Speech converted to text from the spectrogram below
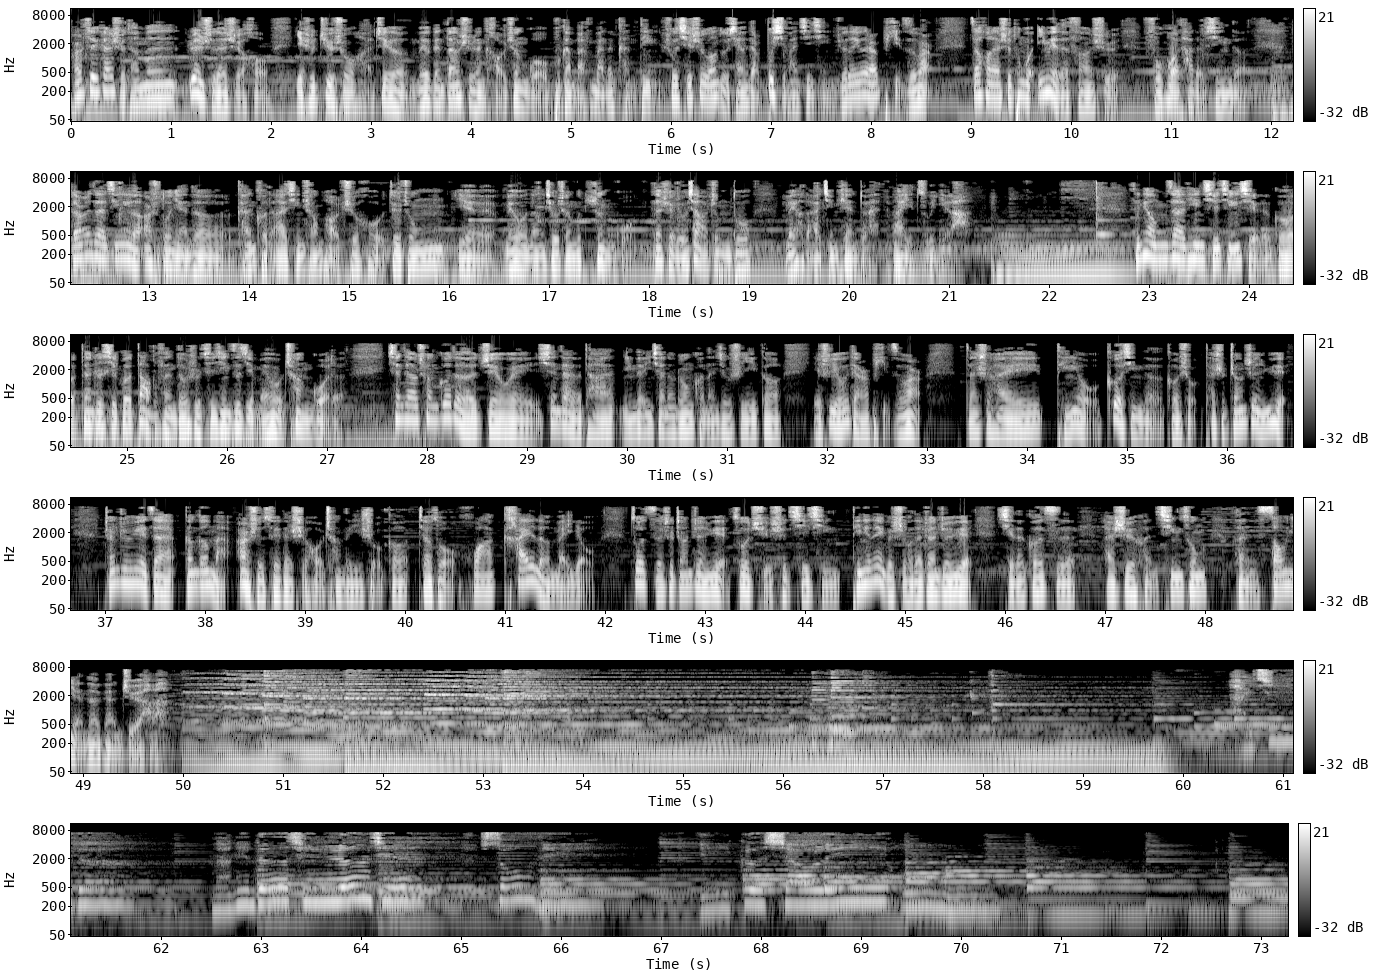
而最开始他们认识的时候，也是据说哈，这个没有跟当事人考证过，我不敢百分百的肯定，说其实王祖贤有点不喜欢齐秦，觉得有点痞子味儿。再后来是通过音乐的方式俘获他的心的。当然，在经历了二十多年的坎坷的爱情。情长跑之后，最终也没有能修成正果，但是留下了这么多美好的爱情片段，那也足以了。今天我们在听齐秦写的歌，但这些歌大部分都是齐秦自己没有唱过的。现在要唱歌的这位，现在的他，您的印象当中可能就是一个也是有点痞子味儿，但是还挺有个性的歌手。他是张震岳。张震岳在刚刚满二十岁的时候唱的一首歌，叫做《花开了没有》，作词是张震岳，作曲是齐秦。听听那个时候的张震岳写的歌词，还是很轻松、很骚年的感觉哈。的情人节，送你一个小礼物。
